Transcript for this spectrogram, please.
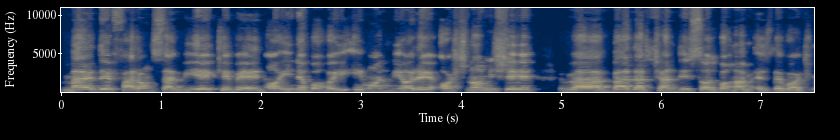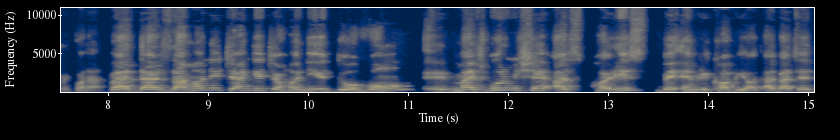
مرد فرانسویه که به آین باهای ایمان میاره آشنا میشه. و بعد از چندین سال با هم ازدواج می‌کنن. و در زمان جنگ جهانی دوم مجبور میشه از پاریس به امریکا بیاد. البته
